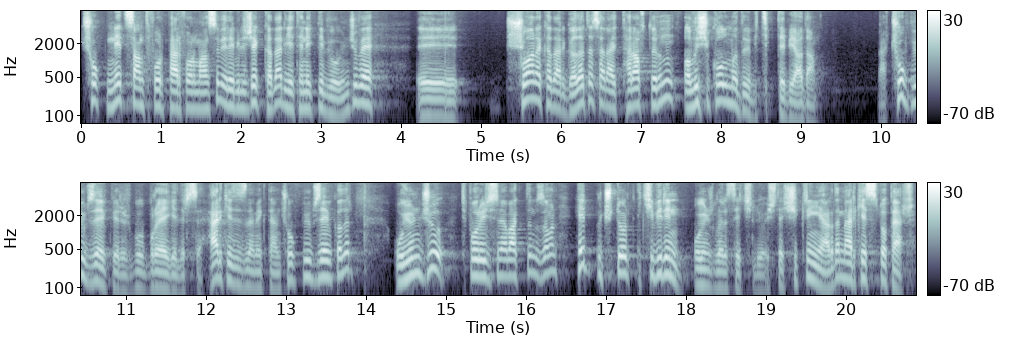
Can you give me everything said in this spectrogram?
çok net santfor performansı verebilecek kadar yetenekli bir oyuncu ve e, şu ana kadar Galatasaray taraftarının alışık olmadığı bir tipte bir adam. Ya çok büyük zevk verir bu buraya gelirse. Herkes izlemekten çok büyük zevk alır. Oyuncu tipolojisine baktığımız zaman hep 3-4-2-1'in oyuncuları seçiliyor. İşte Şikrinyar'da merkez stoper.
